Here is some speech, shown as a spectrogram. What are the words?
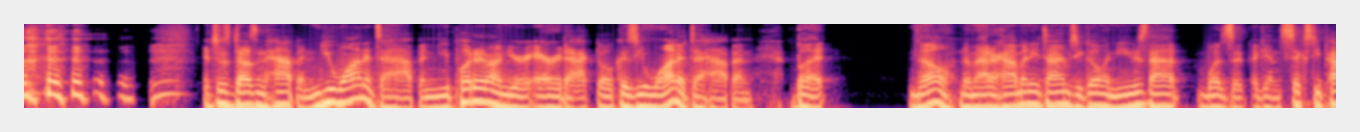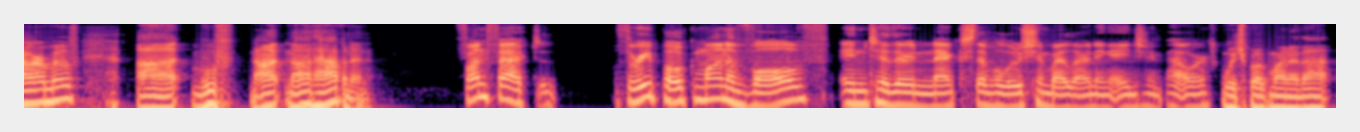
It just doesn't happen. You want it to happen. You put it on your Aerodactyl because you want it to happen. But no, no matter how many times you go and use that, what is it again, 60 power move? Uh oof, not not happening. Fun fact three Pokemon evolve into their next evolution by learning ancient power. Which Pokemon are that?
